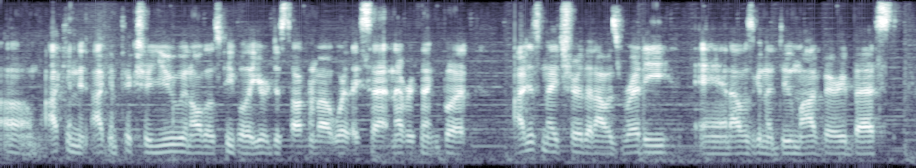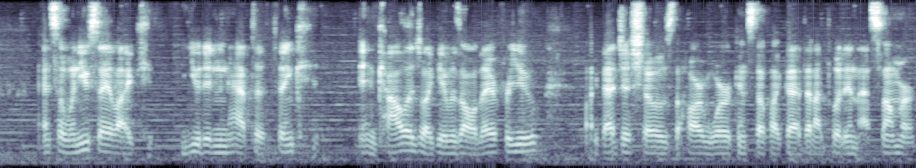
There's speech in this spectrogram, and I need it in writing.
Um, I can I can picture you and all those people that you were just talking about where they sat and everything. But I just made sure that I was ready and I was gonna do my very best. And so when you say like you didn't have to think in college, like it was all there for you, like that just shows the hard work and stuff like that that I put in that summer,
